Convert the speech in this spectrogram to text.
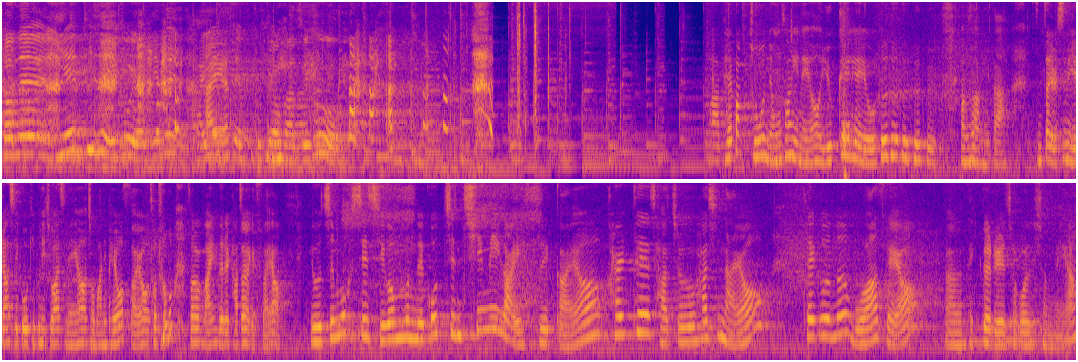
저는 E ENTJ이고 여기는 ISFP여가지고 아 대박 좋은 영상이네요. 유쾌해요. 흐흐흐흐. 감사합니다. 진짜 열심히 일하시고 기분이 좋아지네요. 저 많이 배웠어요. 저도 저런 마인드를 가져야겠어요. 요즘 혹시 직원분들 꽂힌 취미가 있을까요? 칼퇴 자주 하시나요? 퇴근 후 뭐 하세요? 라는 댓글을 적어주셨네요.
